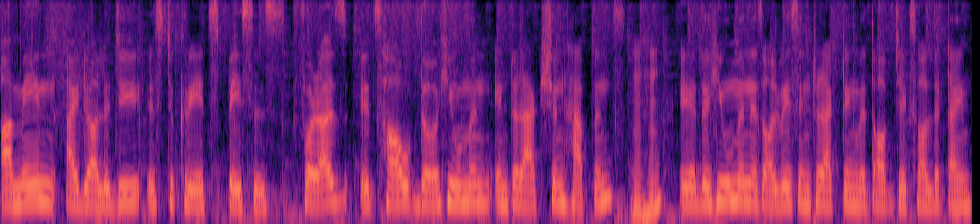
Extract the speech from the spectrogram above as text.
Our main ideology is to create spaces. For us, it's how the human interaction happens. Uh, the human is always interacting with objects all the time.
